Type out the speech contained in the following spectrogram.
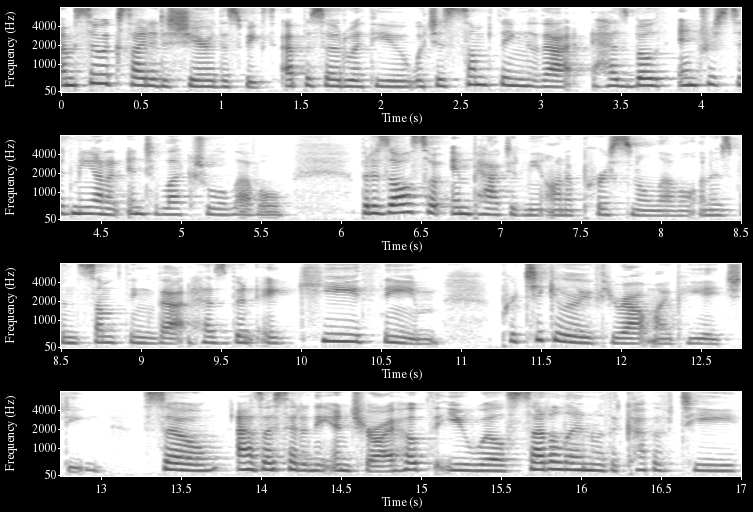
I'm so excited to share this week's episode with you, which is something that has both interested me on an intellectual level, but has also impacted me on a personal level and has been something that has been a key theme, particularly throughout my PhD. So, as I said in the intro, I hope that you will settle in with a cup of tea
